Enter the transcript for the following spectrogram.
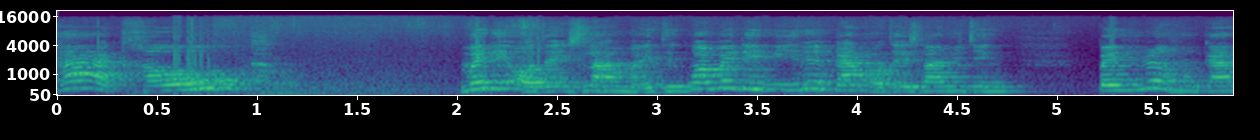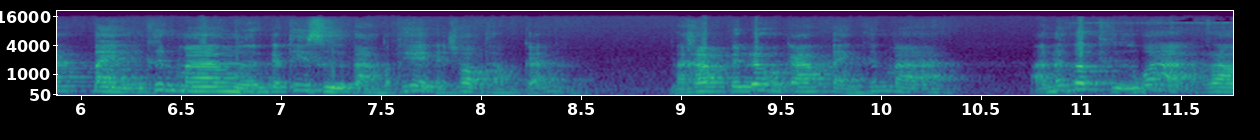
ถ้าเขาไม่ได้ออกจากอิสลามหมายถึงว่าไม่ได้มีเรื่องการออกจากอิสลามจริงเป็นเรื่องของการแต่งขึ้นมาเหมือนกับที่สื่อต่างประเทศเนี่ยชอบทำกัน นะครับ เป็นเรื่องของการแต่งขึ้นมา อันนั้นก็ถือว่าเรา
